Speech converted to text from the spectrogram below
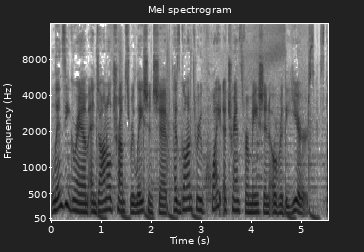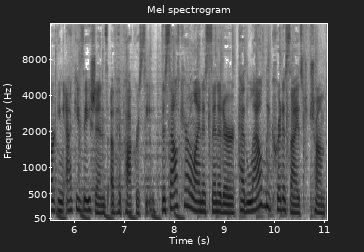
Lindsey Graham and Donald Trump's relationship has gone through quite a transformation over the years, sparking accusations of hypocrisy. The South Carolina senator had loudly criticized Trump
